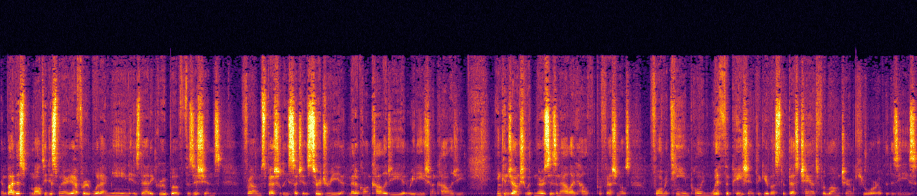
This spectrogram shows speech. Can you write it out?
And by this multidisciplinary effort, what I mean is that a group of physicians from specialties such as surgery and medical oncology and radiation oncology, in conjunction with nurses and allied health professionals, form a team pulling with the patient to give us the best chance for long-term cure of the disease.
